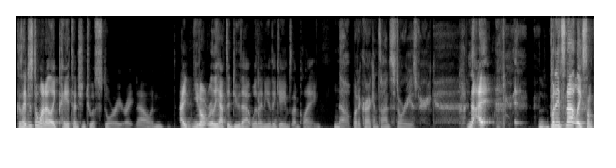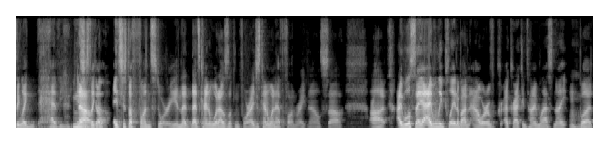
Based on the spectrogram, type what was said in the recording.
because i just don't want to like pay attention to a story right now and i you don't really have to do that with any of the games i'm playing No, but a Crack in Time story is very good. no i but it's not like something like heavy. It's No, just like a it's just a fun story and that that's kind of what i was looking for. I just kind of want to have fun right now so uh i will say i've only played about an hour of a crack in time last night Mhm. but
